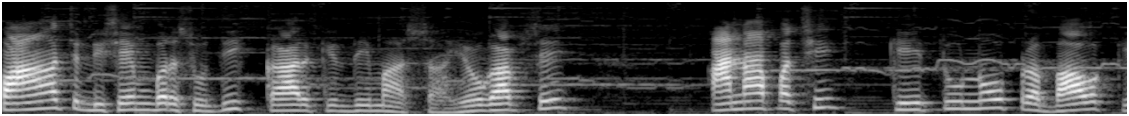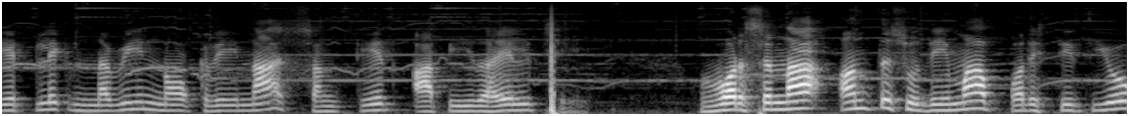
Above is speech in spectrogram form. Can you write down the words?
પાંચ ડિસેમ્બર સુધી કારકિર્દીમાં સહયોગ આપશે. આના પછી કેતુનો પ્રભાવ કેટલીક નવી નોકરીના સંકેત આપી રહેલ છે. વર્ષના અંત સુધીમાં પરિસ્થિતિઓ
